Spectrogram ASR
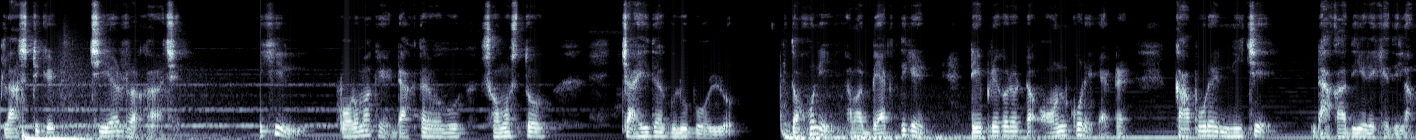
প্লাস্টিকের চেয়ার রাখা আছে। নিখিল পরমাকে ডাক্তারবাবুর সমস্ত চাহিদাগুলো বলল। তখনই আমার ব্যাগ থেকে টেপ রেকর্ডারটা অন করে একটা কাপড়ের নিচে ঢাকা দিয়ে রেখে দিলাম।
